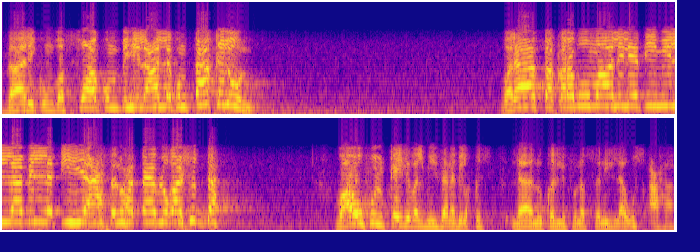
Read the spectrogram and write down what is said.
ذلكم وصاكم به لعلكم تعقلون۔ ولا تقربوا مال اليتيم الا بالتي هي احسن حتى يبلغ اشده واوفوا الكيل والميزان بالقسط. لا نكلف نفسا الا وسعها.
